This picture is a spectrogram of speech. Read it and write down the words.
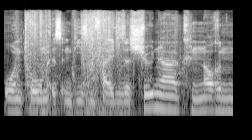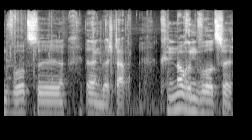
Und Rom ist in diesem Fall dieses schöne Knorrenwurzel, irgendwas da. Knorrenwurzel.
